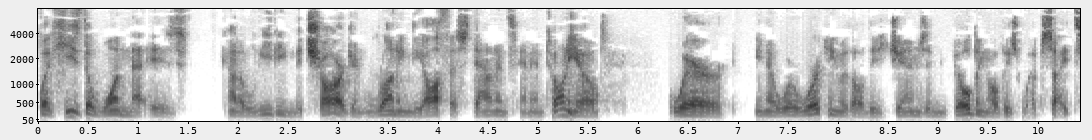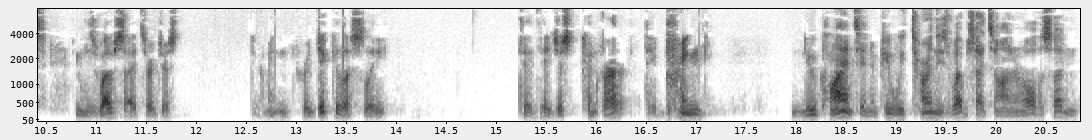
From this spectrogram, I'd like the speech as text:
but he's the one that is kind of leading the charge and running the office down in San Antonio where you know we're working with all these gyms and building all these websites. I mean, these websites are just, I mean, ridiculously. They, they just convert. They bring new clients in, and people. We turn these websites on, and all of a sudden,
